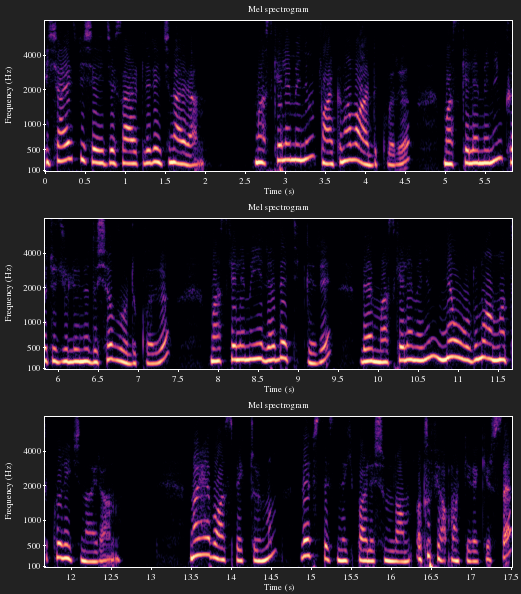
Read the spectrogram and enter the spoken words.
işaret fişeği cesaretleri için hayran. Maskelemenin farkına vardıkları, maskelemenin kötücülüğünü dışa vurdukları, maskelemeyi reddettikleri ve maskelemenin ne olduğunu anlattıkları için hayranım. Merhaba Spektrum'un web sitesindeki paylaşımdan atıf yapmak gerekirse,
